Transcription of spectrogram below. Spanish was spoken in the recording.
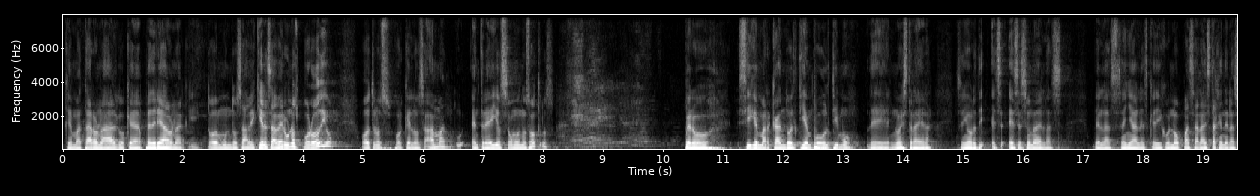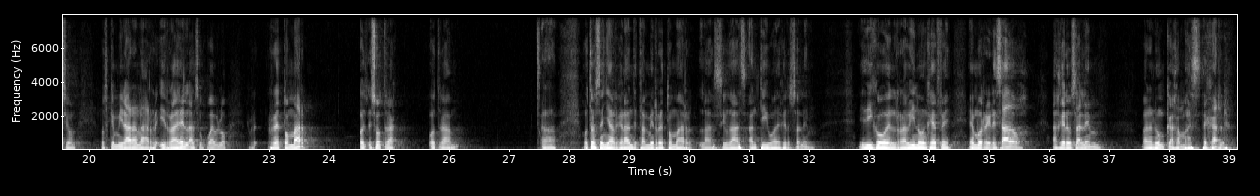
Que mataron a algo, que apedrearon a y todo el mundo sabe y quiere saber, unos por odio, otros porque los aman, entre ellos somos nosotros. Pero sigue marcando el tiempo último de nuestra era. Señor, esa es una de las, de las señales que dijo, no pasará esta generación. Los que miraran a Israel, a su pueblo, retomar, es otra, otra, uh, otra señal grande también retomar la ciudad antigua de Jerusalén. Y dijo el rabino en jefe, hemos regresado a Jerusalén para nunca jamás dejarla.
